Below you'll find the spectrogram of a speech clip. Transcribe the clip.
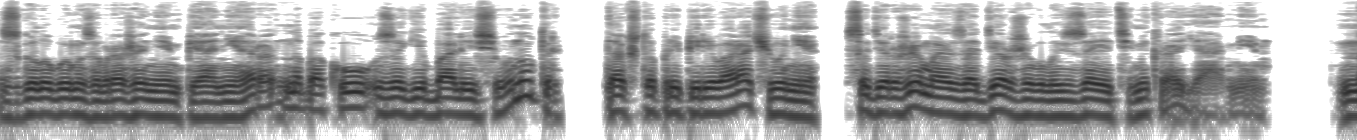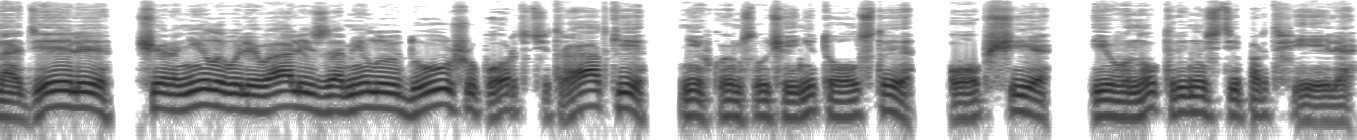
с голубым изображением пионера на боку загибались внутрь, так что при переворачивании содержимое задерживалось за этими краями. На деле чернила выливались за милую душу, портить тетрадки, ни в коем случае не толстые, общие, и внутренности портфеля,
